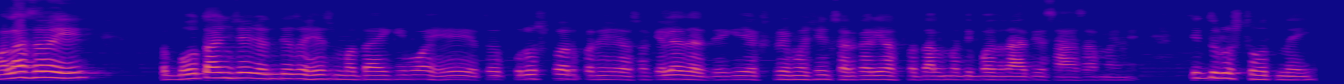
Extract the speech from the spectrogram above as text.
मला असं नाही तर बहुतांश जनतेचं हेच मत आहे की बुवा हे तर पुरस्परपणे असं केल्या जाते की एक्सरे मशीन सरकारी अस्पतालमध्ये बंद राहते सहा सहा महिने. ती दुरुस्त होत नाही.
